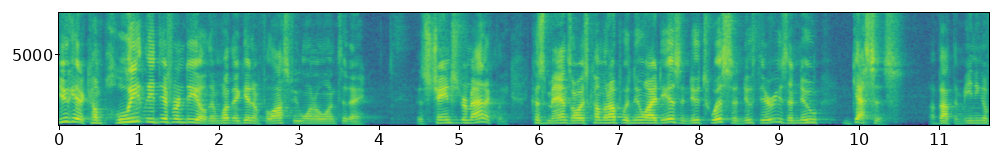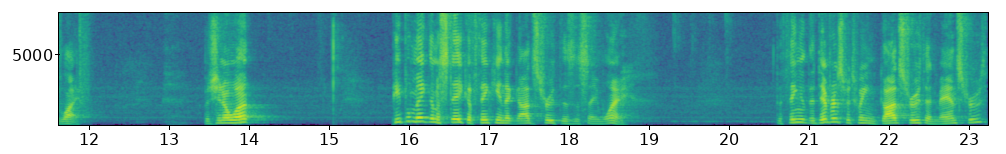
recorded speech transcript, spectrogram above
you get a completely different deal than what they get in Philosophy 101 today. It's changed dramatically because man's always coming up with new ideas and new twists and new theories and new guesses about the meaning of life. But you know what? People make the mistake of thinking that God's truth is the same way. The, thing, the difference between God's truth and man's truth,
